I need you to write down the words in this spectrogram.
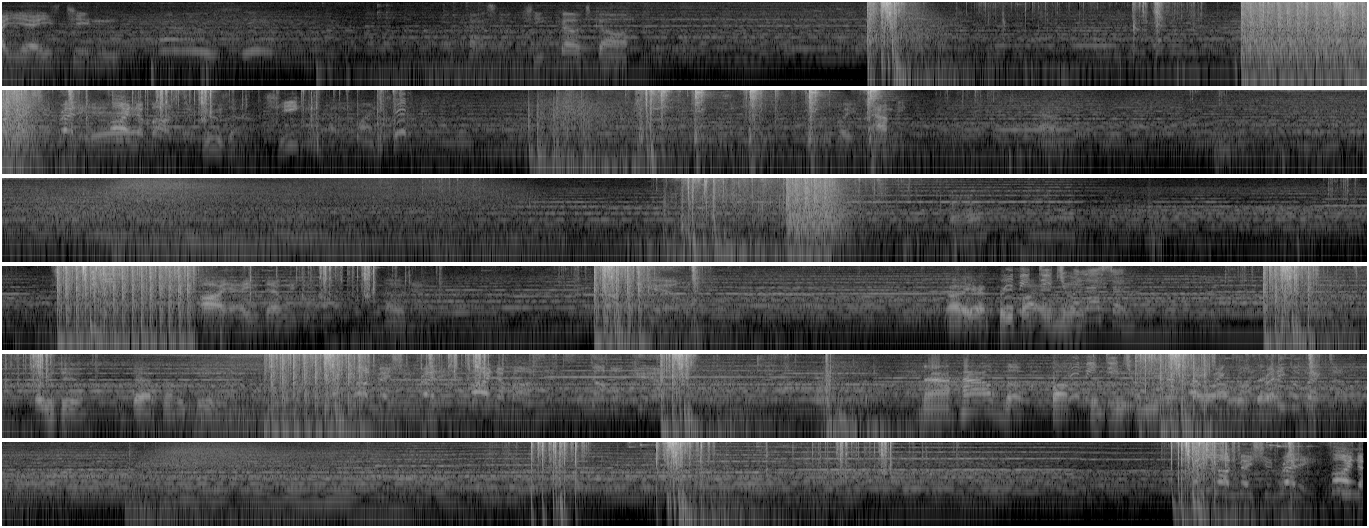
Oh yeah, he's cheating. Oh shit. Got some cheat codes going. Yeah. Find a bastard. Was a cheating hoe, aren't you? Oh, you found me. Oh yeah, he's definitely cheating. No doubt. Kill. Oh, you're a Let me pre-fighting teach you a lesson. Look at you. Definitely cheating. Gun mission ready. Find the bastards. Double kill. Now, how the fuck did you teach you even know I was there? Mission ready. Find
